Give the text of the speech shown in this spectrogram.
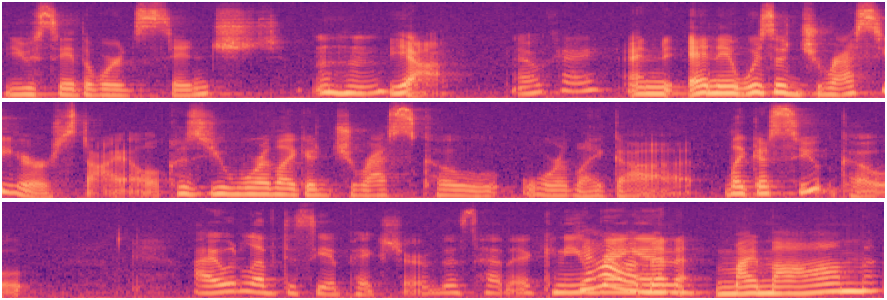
You say the word cinched? Mm-hmm. Yeah. Okay. And and it was a dressier style because you wore like a dress coat or like a like a suit coat. I would love to see a picture of this, Heather. Can you yeah, bring in? my mom,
